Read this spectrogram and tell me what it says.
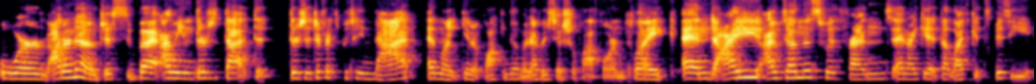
Or I don't know, just, but I mean, there's that there's a difference between that and like you know blocking them on every social platform like and i i've done this with friends and i get that life gets busy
